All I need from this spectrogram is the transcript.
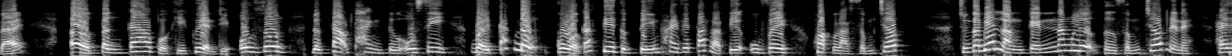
Đấy, ở tầng cao của khí quyển thì ozone được tạo thành từ oxy bởi tác động của các tia cực tím hay viết tắt là tia UV hoặc là sấm chớp. Chúng ta biết là cái năng lượng từ sấm chớp này này hay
